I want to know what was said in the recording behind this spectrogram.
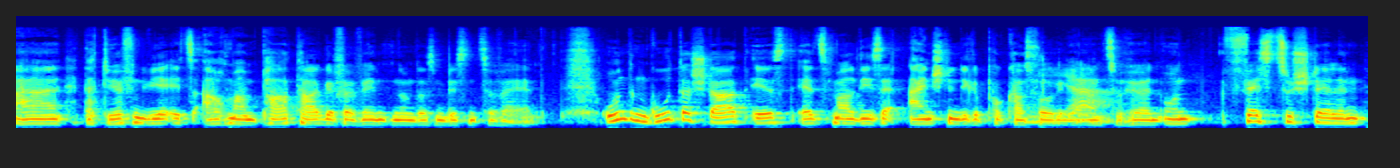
Äh, da dürfen wir jetzt auch mal ein paar Tage verwenden, um das ein bisschen zu verändern. Und ein guter Start ist, jetzt mal diese einstündige Podcast-Folge Ja. anzuhören und festzustellen,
